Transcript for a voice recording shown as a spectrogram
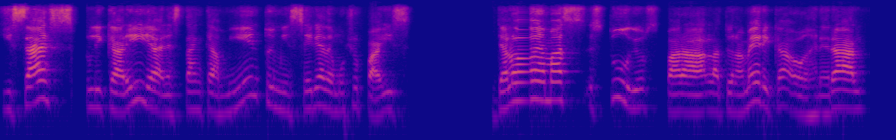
quizás explicaría el estancamiento y miseria de muchos países. Ya los demás estudios para Latinoamérica o en general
